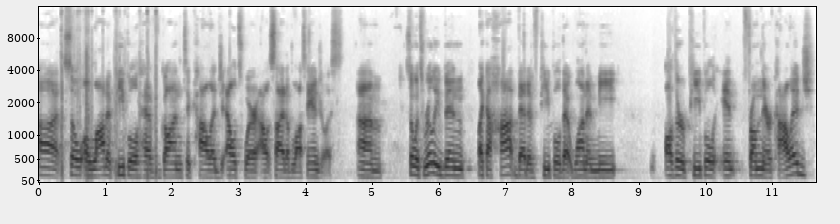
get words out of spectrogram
Uh, so a lot of people have gone to college elsewhere outside of Los Angeles. Um, so it's really been like a hotbed of people that want to meet other people in, from their college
